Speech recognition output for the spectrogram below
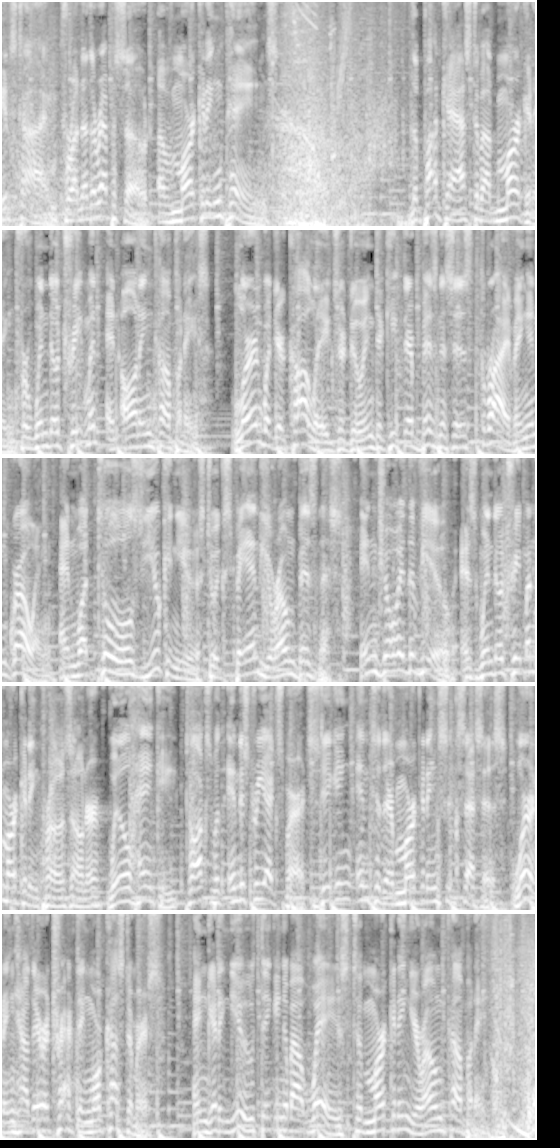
It's time for another episode of Marketing Panes, the podcast about marketing for window treatment and awning companies. Learn what your colleagues are doing to keep their businesses thriving and growing, and what tools you can use to expand your own business. Enjoy the view as Window Treatment Marketing Pros owner Will Hankey talks with industry experts, digging into their marketing successes, learning how they're attracting more customers, and getting you thinking about ways to marketing your own company.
